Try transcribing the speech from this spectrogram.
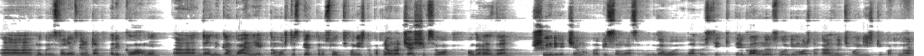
а, мы предоставляем, скажем так, рекламу а, данной компании, потому что спектр услуг технологического партнера чаще всего он гораздо шире, чем прописано у нас в договоре. Да? То есть какие-то рекламные услуги может оказывать технологический партнер,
